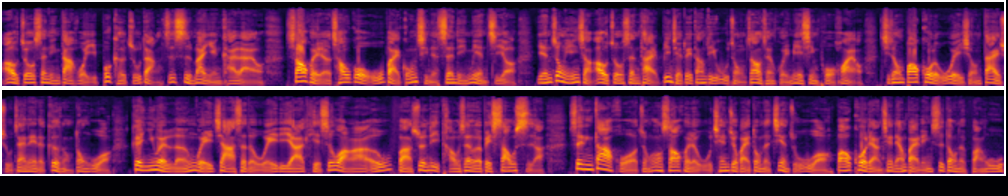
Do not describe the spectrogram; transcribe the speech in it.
澳洲森林大火以不可阻挡之势蔓延开来哦，烧毁了超过五百公顷的森林面积哦，严重影响澳洲生态，并且对当地物种造成毁灭性破坏哦。其中包括了无尾熊、袋鼠在内的各种动物哦。更因为人为架设的围篱啊、铁丝网啊，而无法顺利逃生而被烧死啊！森林大火总共烧毁了五千九百栋的建筑物哦，包括两千两百零四栋的房屋，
